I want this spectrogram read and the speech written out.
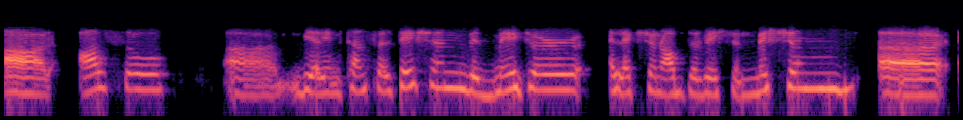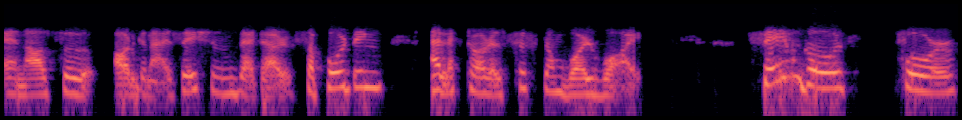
are also uh, we are in consultation with major election observation missions uh, and also organizations that are supporting electoral system worldwide. Same goes for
